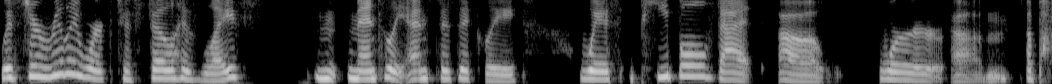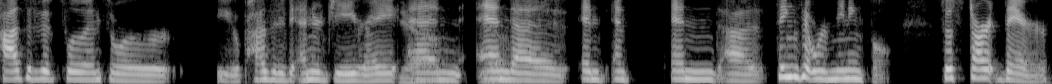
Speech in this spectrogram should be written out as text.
was to really work to fill his life m- mentally and physically with people that uh, were um, a positive influence or you know positive energy right? Yeah, and and yeah. uh and and and uh, things that were meaningful. So start there.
